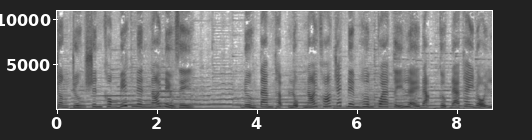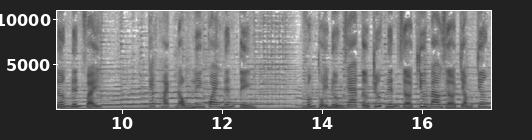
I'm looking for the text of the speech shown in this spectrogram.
Trần Trường Sinh không biết nên nói điều gì. Đường Tam Thập Lục nói khó trách đêm hôm qua tỷ lệ đặt cược đã thay đổi lớn đến vậy. Các hoạt động liên quan đến tiền Vấn thủy đường ra từ trước đến giờ chưa bao giờ chậm chân.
